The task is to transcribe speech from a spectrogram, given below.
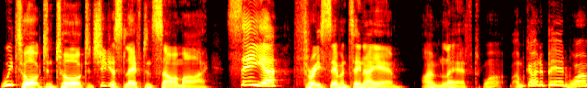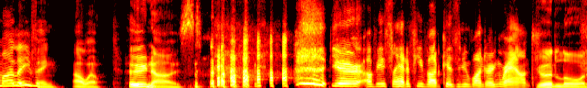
We talked and talked, and she just left, and so am I. See ya. 3:17 a.m. I'm left. What? I'm going to bed. Why am I leaving? Oh well. Who knows? You're obviously had a few vodkas and you're wandering around. Good lord.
